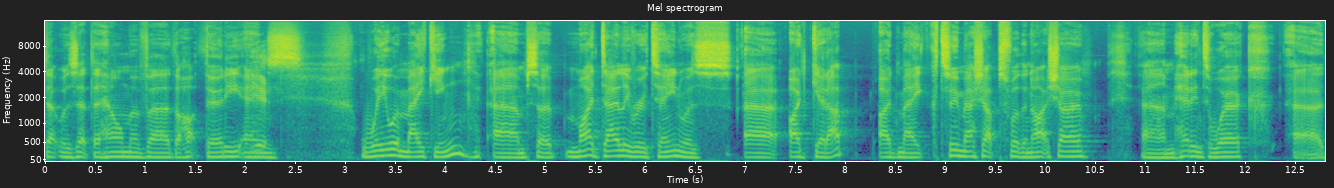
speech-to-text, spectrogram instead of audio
that was at the helm of uh, the Hot 30. And Yes. we were making, um, so my daily routine was uh, I'd get up, I'd make two mashups for the night show, um, head into work, uh,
